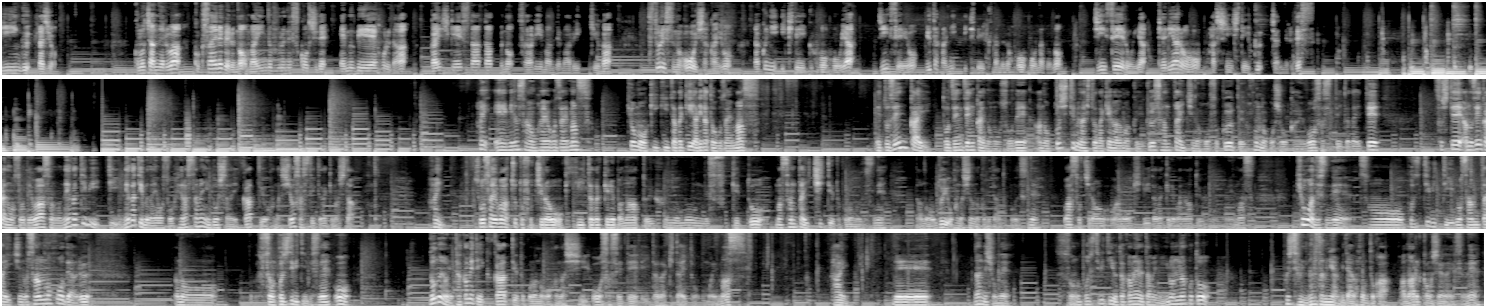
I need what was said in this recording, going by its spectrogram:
ビーイングラジオ。このチャンネルは国際レベルのマインドフルネス講師で MBA ホルダー、外資系スタートアップのサラリーマンでもある一級が、ストレスの多い社会を楽に生きていく方法や人生を豊かに生きていくための方法などの人生論やキャリア論を発信していくチャンネルです。えー、皆さんおはようございます。今日もお聴きいただきありがとうございます。えっと、前回と前々回の放送で、あの、ポジティブな人だけがうまくいく3対1の法則という本のご紹介をさせていただいて、そして、あの、前回の放送では、そのネガティビティ、ネガティブな要素を減らすためにどうしたらいいかっていうお話をさせていただきました。はい。詳細はちょっとそちらをお聞きいただければなというふうに思うんですけど、まあ、3対1っていうところのですね、あの、どういうお話なのかみたいなところですね、はそちらをあのお聞きいただければなというふうに思います。今日はですね、その、ポジティビティの3対1の3の方である、あの、そのポジティビティですね、を、どのように高めていくかっていうところのお話をさせていただきたいと思います。はい。で、なんでしょうね。そのポジティビティを高めるためにいろんなこと、ポジティブになるためにはみたいな本とか、あの、あるかもしれないですよね。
